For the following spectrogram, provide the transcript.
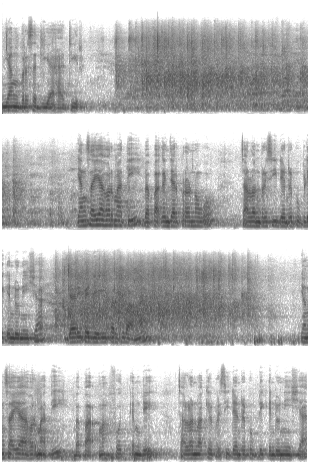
yang bersedia hadir. Yang saya hormati Bapak Ganjar Pranowo, calon Presiden Republik Indonesia dari PDI Perjuangan. Yang saya hormati Bapak Mahfud MD, calon Wakil Presiden Republik Indonesia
